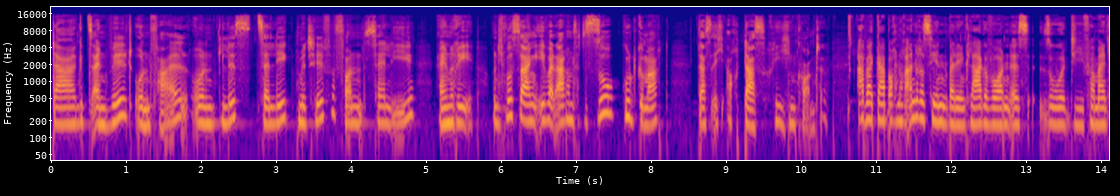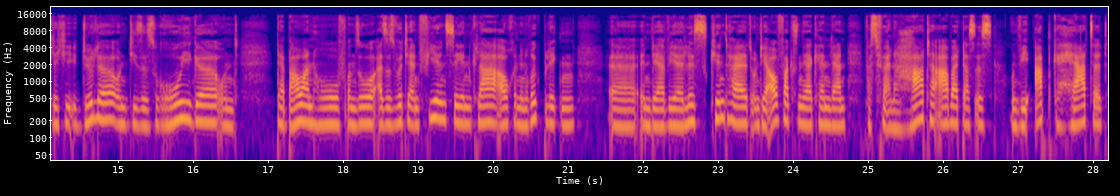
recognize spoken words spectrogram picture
da gibt es einen Wildunfall und Liz zerlegt mit Hilfe von Sally ein Reh. Und ich muss sagen, Ewald Ahrens hat es so gut gemacht, dass ich auch das riechen konnte. Aber es gab auch noch andere Szenen, bei denen klar geworden ist, so die vermeintliche Idylle und dieses ruhige und der Bauernhof und so. Also es wird ja in vielen Szenen klar, auch in den Rückblicken, äh, in der wir Liz Kindheit und ihr Aufwachsen ja kennenlernen, was für eine harte Arbeit das ist und wie abgehärtet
